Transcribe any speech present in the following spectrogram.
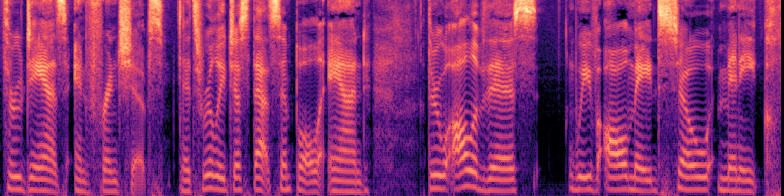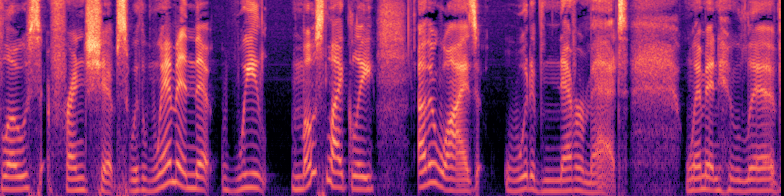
through dance and friendships. It's really just that simple. And through all of this, we've all made so many close friendships with women that we most likely otherwise would have never met. Women who live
